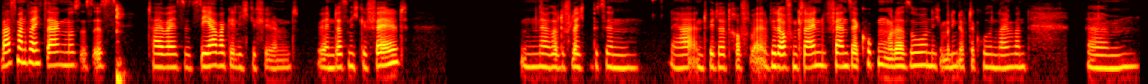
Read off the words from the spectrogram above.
Was man vielleicht sagen muss, es ist teilweise sehr wackelig gefilmt. Wenn das nicht gefällt, na, sollte vielleicht ein bisschen, ja, entweder drauf, entweder auf einem kleinen Fernseher gucken oder so, nicht unbedingt auf der großen Leinwand. Ähm,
